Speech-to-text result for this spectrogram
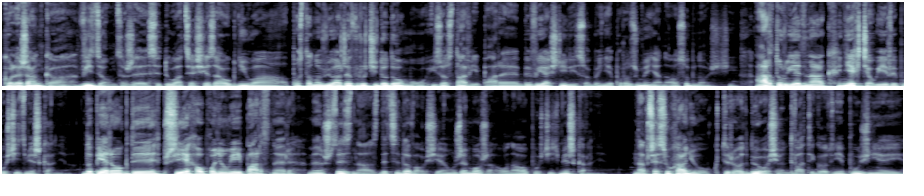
Koleżanka, widząc, że sytuacja się zaogniła, postanowiła, że wróci do domu i zostawi parę, by wyjaśnili sobie nieporozumienia na osobności. Artur jednak nie chciał jej wypuścić z mieszkania. Dopiero gdy przyjechał po nią jej partner, mężczyzna zdecydował się, że może ona opuścić mieszkanie. Na przesłuchaniu, które odbyło się dwa tygodnie później,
